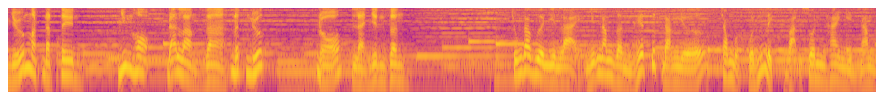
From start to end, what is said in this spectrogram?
nhớ mặt đặt tên, nhưng họ đã làm ra đất nước đó là nhân dân. Chúng ta vừa nhìn lại những năm dần hết sức đáng nhớ trong một cuốn lịch Vạn Xuân 2000 năm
